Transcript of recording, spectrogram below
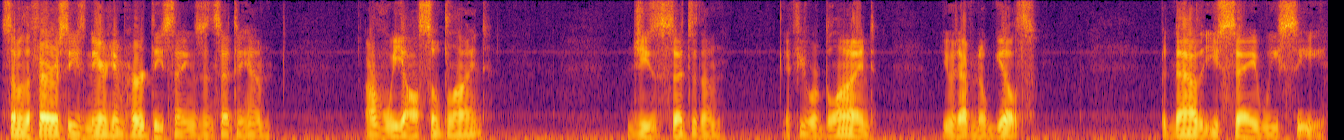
Some of the Pharisees near him heard these things and said to him, Are we also blind? Jesus said to them, If you were blind, you would have no guilt. But now that you say, We see,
